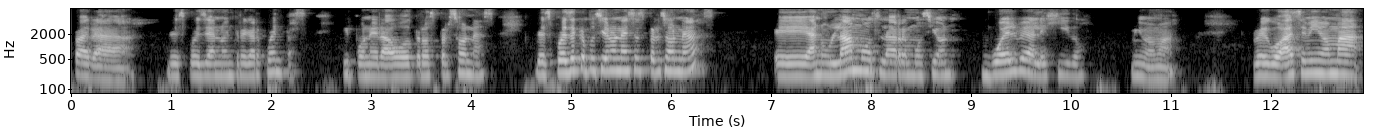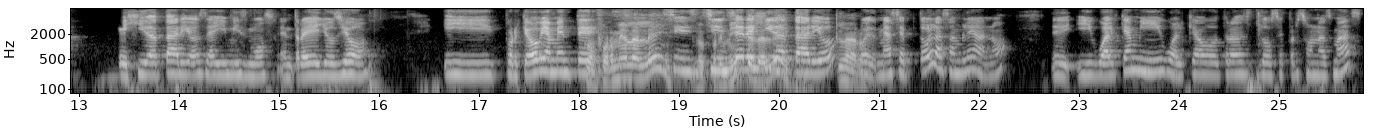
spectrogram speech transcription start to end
para después ya no entregar cuentas y poner a otras personas. Después de que pusieron a esas personas, eh, anulamos la remoción, vuelve al ejido mi mamá. Luego hace mi mamá ejidatarios de ahí mismos, entre ellos yo, y porque obviamente... Conforme a la ley. sin ser ejidatario, pues me aceptó la asamblea, ¿no? Eh, igual que a mí, igual que a otras 12 personas más.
